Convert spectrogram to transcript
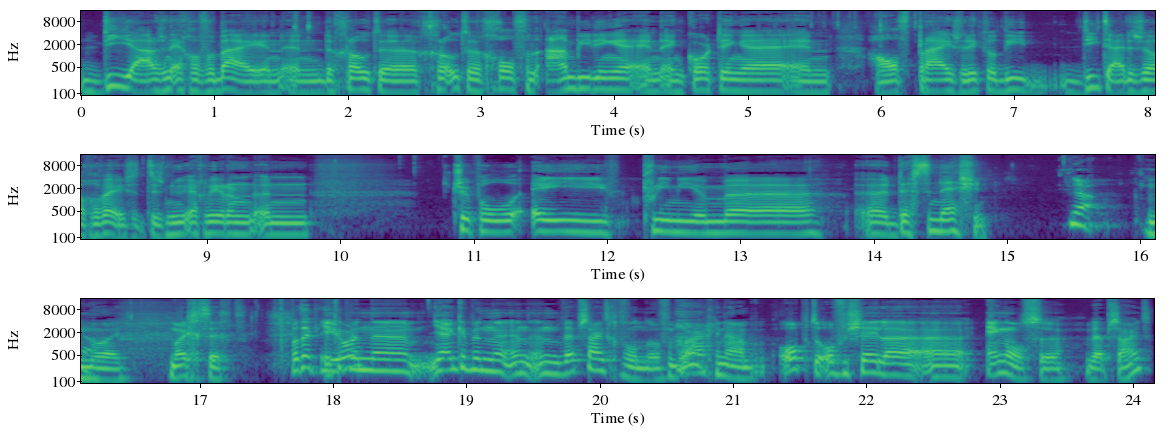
Die jaren zijn echt wel voorbij. En, en de grote, grote golf van aanbiedingen en, en kortingen en halfprijs, weet ik wel, die, die tijd is wel geweest. Het is nu echt weer een, een triple A premium eh, eh, destination. Ja. ja. Mooi. Mooi gezegd. Wat heb je, Ik heb, een, eh, ja, ik heb een, een, een website gevonden, of een pagina op de officiële eh, Engelse website.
